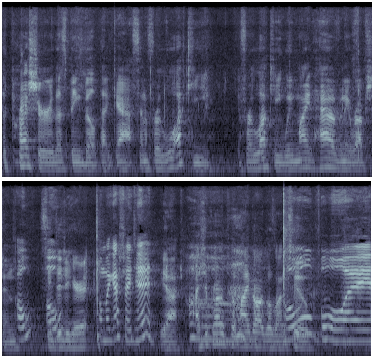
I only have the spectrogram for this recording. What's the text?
the pressure that's being built, that gas. And if we're lucky, if we're lucky, we might have an eruption. Oh, See, oh. did you hear it? Oh my gosh, I did. Yeah. I should probably put my goggles on too. Oh boy.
